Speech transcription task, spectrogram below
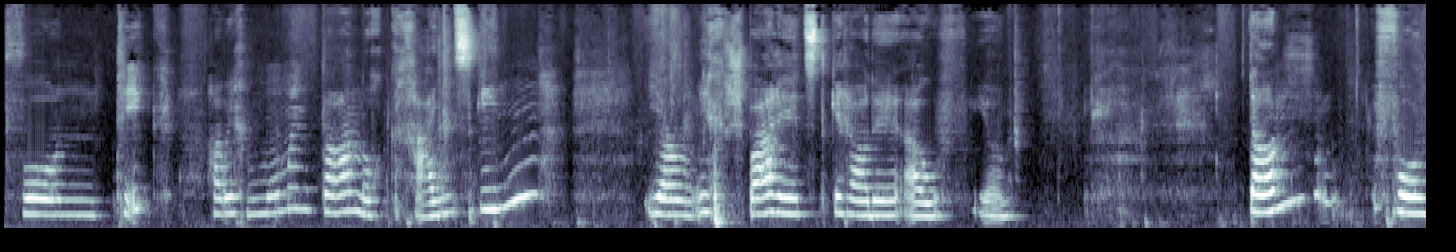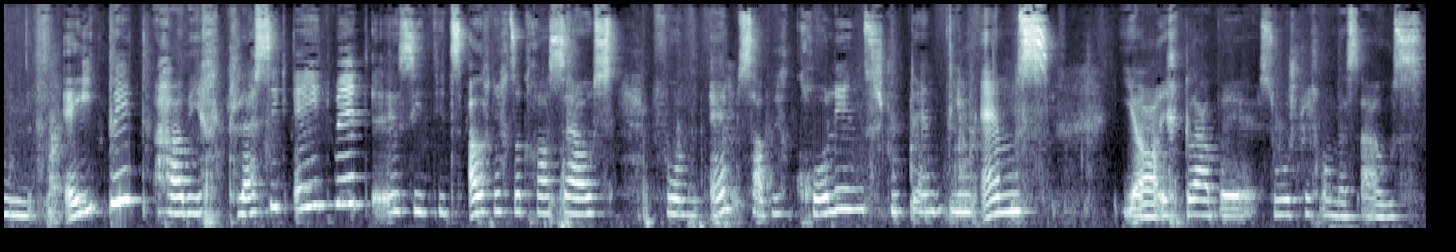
von Tick habe ich momentan noch kein Skin. Ja, ich spare jetzt gerade auf. Ja. Dann von 8-Bit habe ich Classic 8-Bit. Es sieht jetzt auch nicht so krass aus. Von Ems habe ich Collins, Studentin Ems. Ja, ich glaube, so spricht man das aus.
